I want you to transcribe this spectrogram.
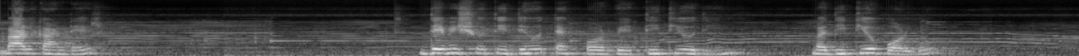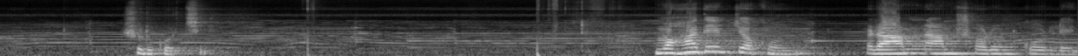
বালকাণ্ডের দেবী সতী দেহত্যাগ পর্বের দ্বিতীয় দিন বা দ্বিতীয় পর্ব শুরু করছি। মহাদেব যখন রাম নাম স্মরণ করলেন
